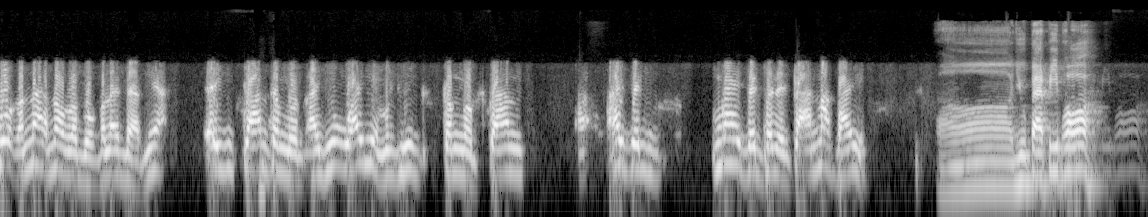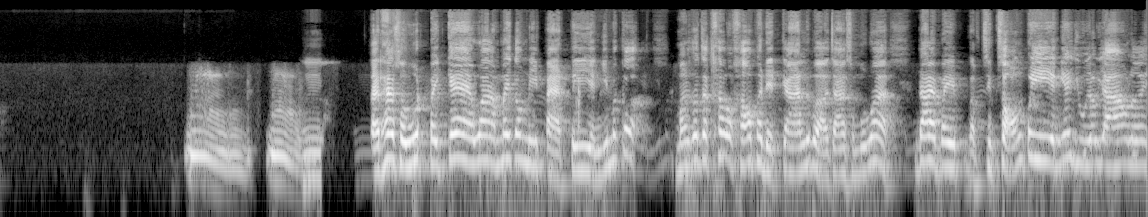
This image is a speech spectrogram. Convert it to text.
พวกอำนาจนอกระบบอะไรแบบเนี้ยไอ้การกำหนดอายุไว้เนี่ยมันคือกำหนดการอะ ให้เป็นไม่ให้เป็นเผด็จการมากไปอ๋ออยู่8ปีพออืมอืม อืม แต่ถ้าสมมติไปแก้ว่าไม่ต้องมี8ปีอย่างนี้มันก็ มันก็จะเข้าเขาเผด็จการหรือเปล่าอาจารย์สมมุติว่าได้ไปแบบ12ปีอย่างเงี้ยอยู่ยาวๆเลย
